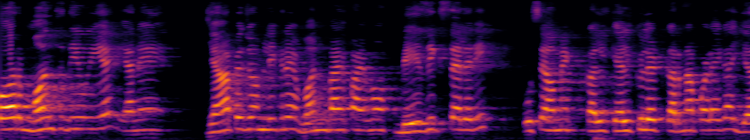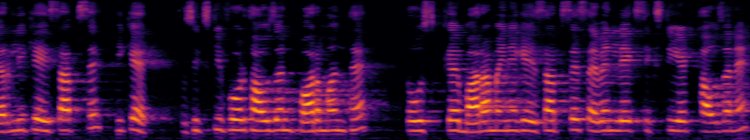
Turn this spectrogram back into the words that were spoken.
पर मंथ दी हुई है, यानी यहाँ पे जो हम लिख रहे हैं one by five of basic salary उसे हमें कल कैलकुलेट करना पड़ेगा ईयरली के हिसाब से, ठीक है? तो sixty four thousand per month है तो उसके बारह महीने के हिसाब से सेवन लेख सिक्सटी एट थाउज़ेंड है।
